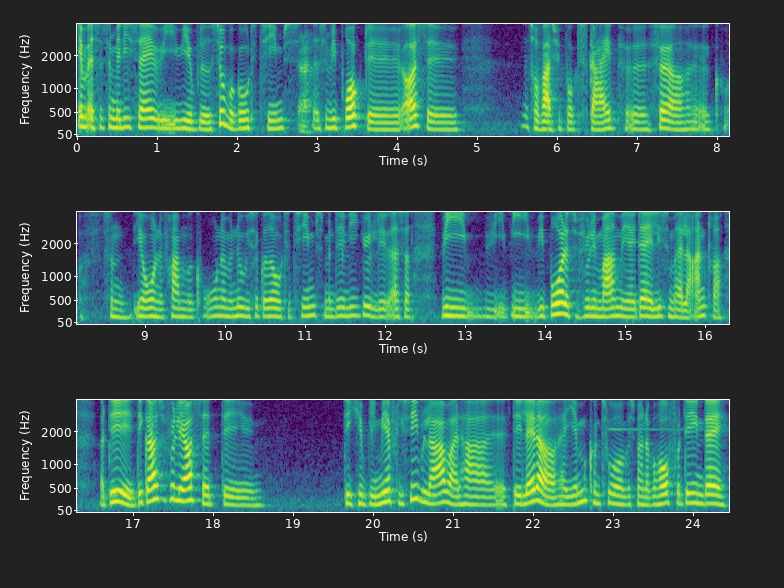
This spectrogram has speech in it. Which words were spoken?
Jamen altså, som jeg lige sagde, vi, vi er jo blevet super gode til Teams. Ja. Altså, vi brugte øh, også, øh, jeg tror faktisk, vi brugte Skype øh, før, øh, sådan i årene frem mod corona, men nu er vi så gået over til Teams, men det er ligegyldigt. Altså, vi, vi, vi, vi bruger det selvfølgelig meget mere i dag, ligesom alle andre. Og det, det gør selvfølgelig også, at det, det kan blive mere fleksibelt at arbejde her. Det er lettere at have hjemmekontor, hvis man har behov for det en dag,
